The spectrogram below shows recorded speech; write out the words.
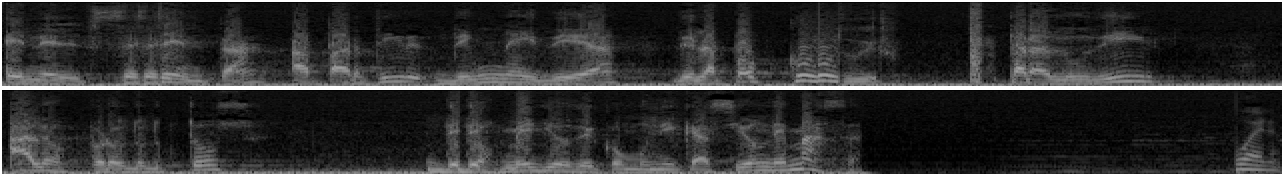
en el 60 a partir de una idea de la pop culture para aludir a los productos de los medios de comunicación de masa. Bueno,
